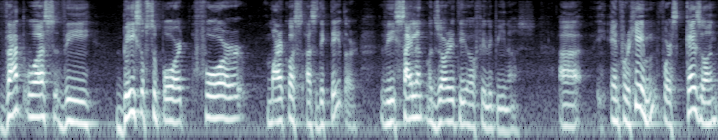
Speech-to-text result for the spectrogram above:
that was the base of support for Marcos as dictator, the silent majority of Filipinos. Uh, and for him, for Quezon,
